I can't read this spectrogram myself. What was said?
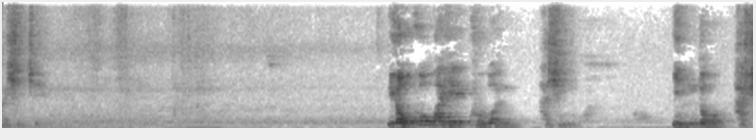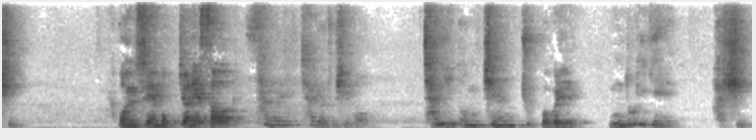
것이지요. 여호와의 구원하심과 인도하심 원수의 목전에서 상을 차려주시고 잔이 넘치는 축복을 누리게 하심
